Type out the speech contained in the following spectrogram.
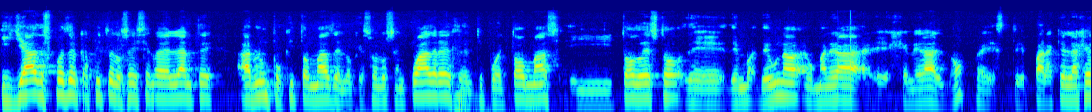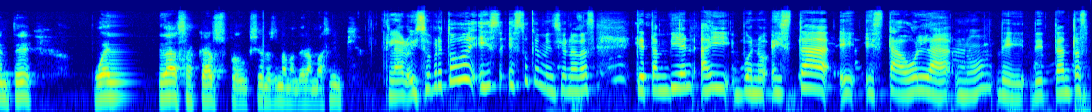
y ya después del capítulo 6 en adelante hablo un poquito más de lo que son los encuadres, del tipo de tomas y todo esto de, de, una manera eh, general, ¿no? Este, para que la gente pueda sacar sus producciones de una manera más limpia. Claro, y sobre todo es esto que mencionabas, que también hay, bueno, esta, eh, esta ola, ¿no? De, de tantas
